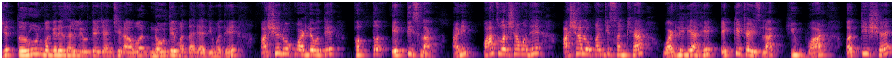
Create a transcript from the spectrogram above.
जे तरुण वगैरे झालेले होते ज्यांची नावं नव्हते मतदार यादीमध्ये असे लोक वाढले होते फक्त एकतीस लाख. आणि पाच वर्षामध्ये अशा लोकांची संख्या वाढलेली आहे एक्केचाळीस लाख. ही वाढ अतिशय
